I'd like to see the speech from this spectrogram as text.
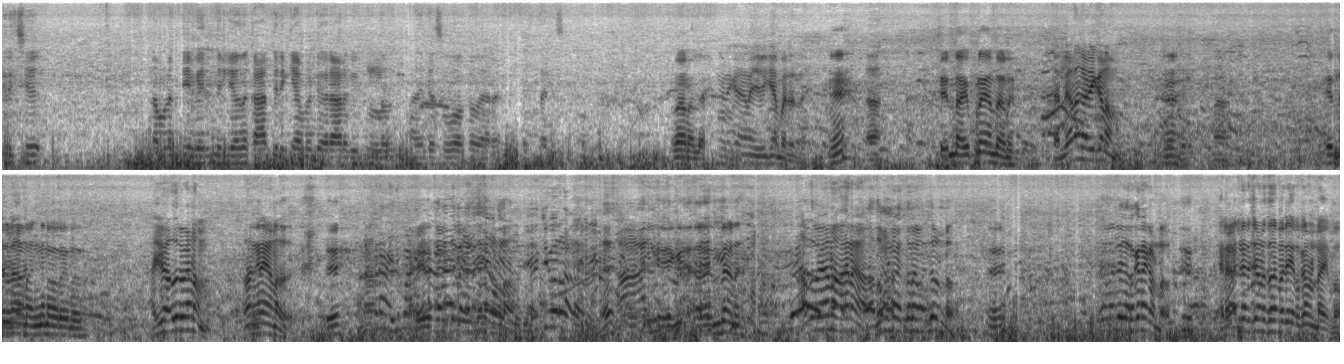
തിരിച്ച് നമ്മളെത്തി വരുന്നില്ലയോ എന്ന് കാത്തിരിക്കാൻ വേണ്ടി ഒരാൾ വീട്ടിലുള്ളത്. അതിന്റെ സുഖമൊക്കെ വേറെ. തനി സുഖം. അതാണല്ലേ? അങ്ങനെ ജീവിക്കാൻ പറ്റുന്നത്. ചേട്ടന്റെ അഭിപ്രായം എന്താണ്? കല്യാണം കഴിക്കണം. എന്തുകൊണ്ടാണ് അങ്ങനെ പറയുന്നത്? അയ്യോ അത് വേണം. അങ്ങനെയാണത്. എന്താണ്? അത് വേണം അങ്ങനെ. അതുകൊണ്ട് എത്ര ഇതുണ്ടോ ഇറക്കനൊക്കെ ഉണ്ടോ? കല്യാണം കഴിച്ചോണ്ട് വരെ ഇറക്കം ഉണ്ടായിപ്പോ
